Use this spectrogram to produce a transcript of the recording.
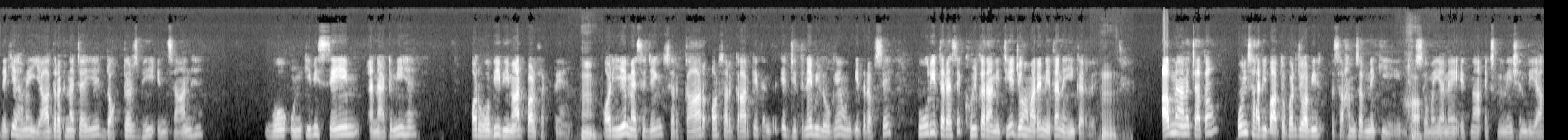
देखिए हमें याद रखना चाहिए डॉक्टर्स भी इंसान हैं। वो उनकी भी सेम एनाटमी है और वो भी बीमार पड़ सकते हैं हम्म। और ये मैसेजिंग सरकार और सरकार के तंत्र के जितने भी लोग हैं उनकी तरफ़ से पूरी तरह से खुलकर आनी चाहिए जो हमारे नेता नहीं कर रहे हम्म। अब मैं आना चाहता हूँ उन सारी बातों पर जो अभी हम सबने की हाँ। सोमैया ने इतना एक्सप्लेनेशन दिया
